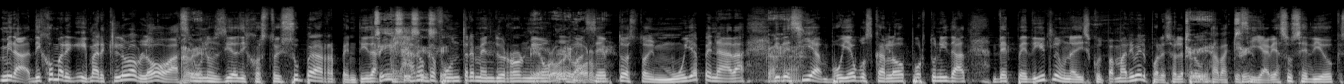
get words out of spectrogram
mira, dijo Mari, y Mariclé lo habló hace unos días, dijo, estoy súper arrepentida. Sí, claro sí, que fue un tremendo error mío, Error lo enorme. acepto, estoy muy apenada. Ajá. Y decía, voy a buscar la oportunidad de pedirle una disculpa a Maribel. Por eso le preguntaba que si ya había sucedido, que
